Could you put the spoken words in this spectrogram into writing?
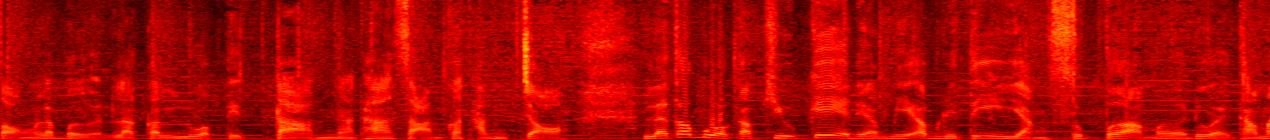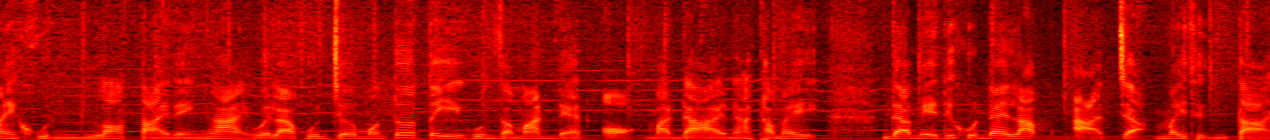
สองระเบิด แล้วก็รวบติดตามนะท่าสามก็ทั้งจอ แล้วก็บวกกับคิวเกเนี่ยมี ability อย่างซูเปอร์อาร์เมอร์ด้วยทำให้คุณรอดตายได้ง่าย เวลาคุณเจอมอนเตอร์ตีคุณสามารถแดดออกมาได้นะทำให้ดาเมจที่คุณได้รับอาจจะไม่ถึงตาย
